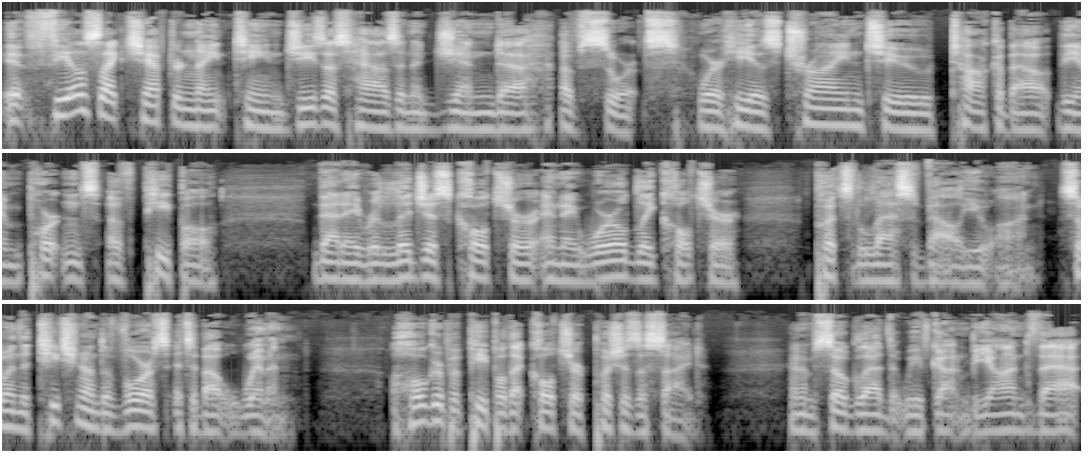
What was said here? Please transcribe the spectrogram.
It feels like chapter 19, Jesus has an agenda of sorts where he is trying to talk about the importance of people that a religious culture and a worldly culture puts less value on. So in the teaching on divorce, it's about women, a whole group of people that culture pushes aside. And I'm so glad that we've gotten beyond that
